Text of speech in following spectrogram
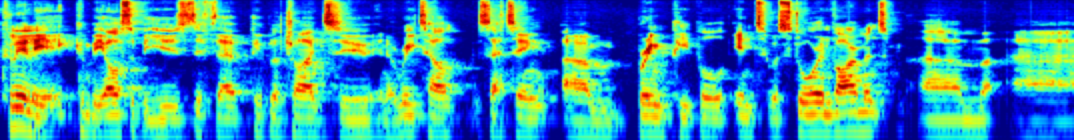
Um, clearly, it can be also be used if people are trying to, in a retail setting, um, bring people into a store environment. Um, uh,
